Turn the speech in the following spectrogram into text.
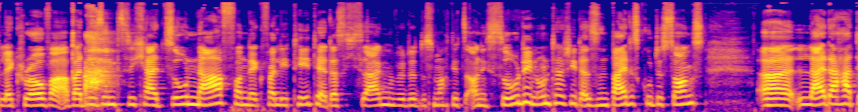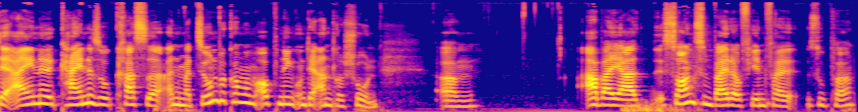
Black Rover, aber die Ach. sind sich halt so nah von der Qualität her, dass ich sagen würde, das macht jetzt auch nicht so den Unterschied. Also sind beides gute Songs. Äh, leider hat der eine keine so krasse Animation bekommen im Opening und der andere schon. Ähm, aber ja, Songs sind beide auf jeden Fall super.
